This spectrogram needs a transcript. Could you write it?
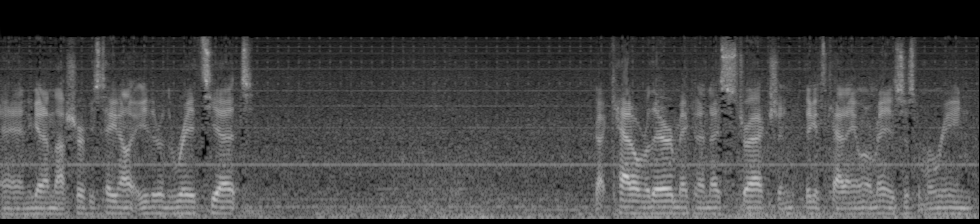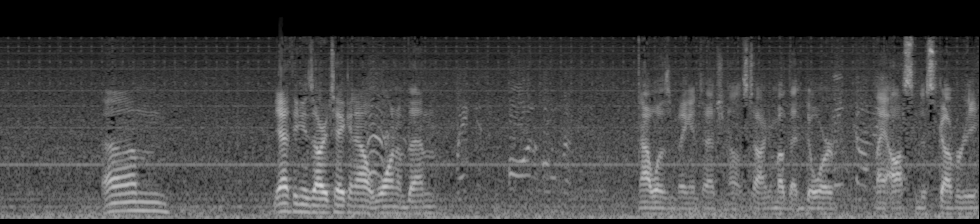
And again, I'm not sure if he's taken out either of the wraiths yet. Got Kat over there making a nice distraction. I think it's Kat anymore, maybe it's just a Marine. Um, yeah, I think he's already taken out one of them. I wasn't paying attention. I was talking about that door. My awesome discovery.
